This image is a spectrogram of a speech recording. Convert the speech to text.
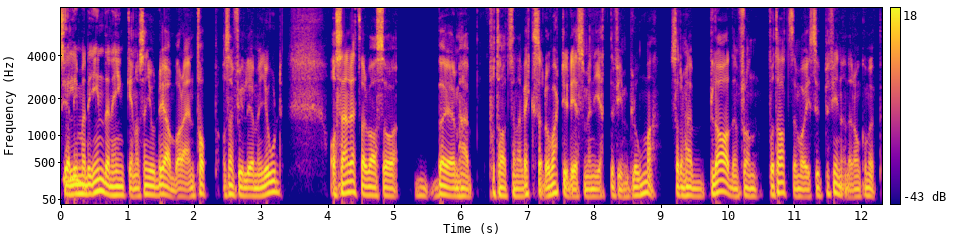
Så jag limmade in den här hinken och sen gjorde jag bara en topp och sen fyllde jag med jord. Och sen rätt vad det var så började de här potatisarna växa. Då var det ju det som en jättefin blomma. Så de här bladen från potatisen var ju superfina när de kom upp.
